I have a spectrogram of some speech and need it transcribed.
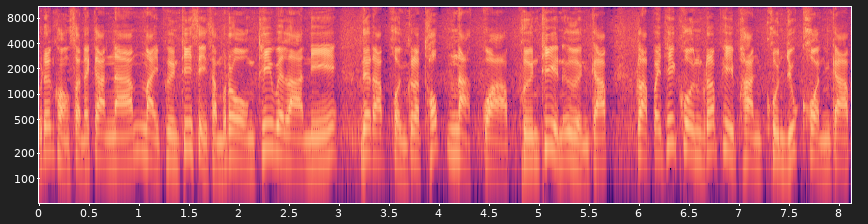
เรื่องของสถานการณ์น้ำในพื้นที่สีสำโรงที่เวลานี้ได้รับผลกระทบหนักกว่าพื้นที่อื่นๆครับกลับไปที่คุณระพีพันธ์คุณยุคนครับ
